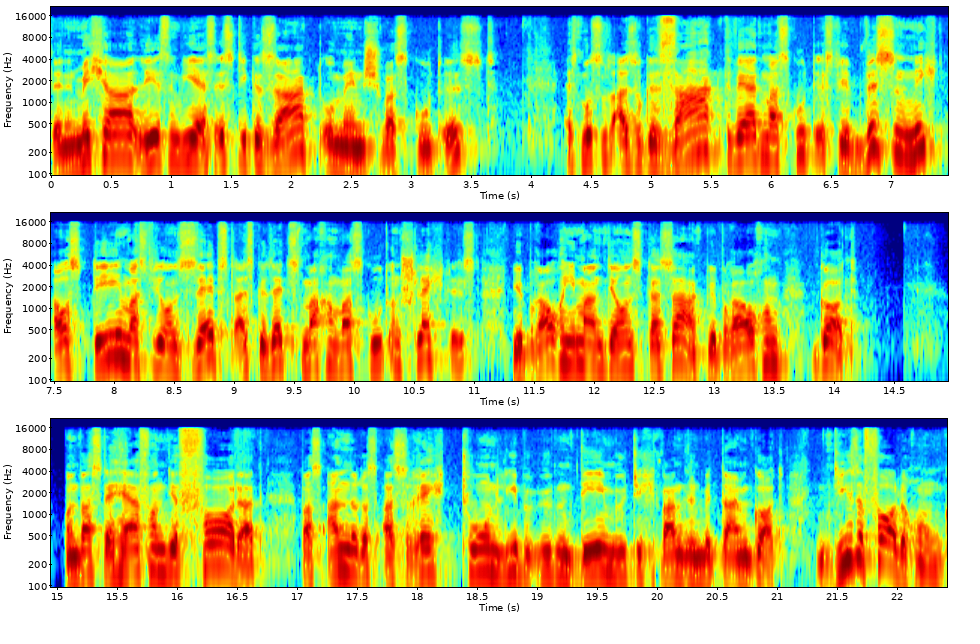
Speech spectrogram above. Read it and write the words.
Denn in Micha lesen wir, es ist dir gesagt, o oh Mensch, was gut ist. Es muss uns also gesagt werden, was gut ist. Wir wissen nicht aus dem, was wir uns selbst als Gesetz machen, was gut und schlecht ist. Wir brauchen jemanden, der uns das sagt. Wir brauchen Gott. Und was der Herr von dir fordert, was anderes als Recht tun, Liebe üben, demütig wandeln mit deinem Gott. diese Forderung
